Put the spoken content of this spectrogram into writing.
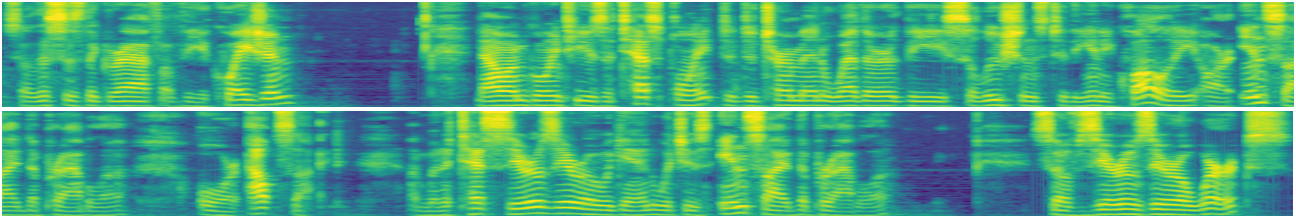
So this is the graph of the equation. Now I'm going to use a test point to determine whether the solutions to the inequality are inside the parabola or outside. I'm going to test 0, 0 again, which is inside the parabola. So if 0, 0 works,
